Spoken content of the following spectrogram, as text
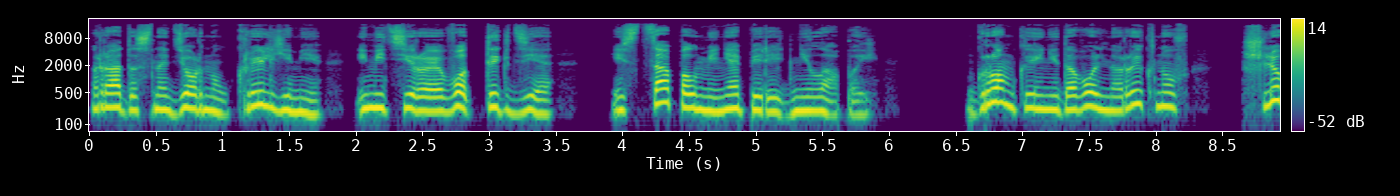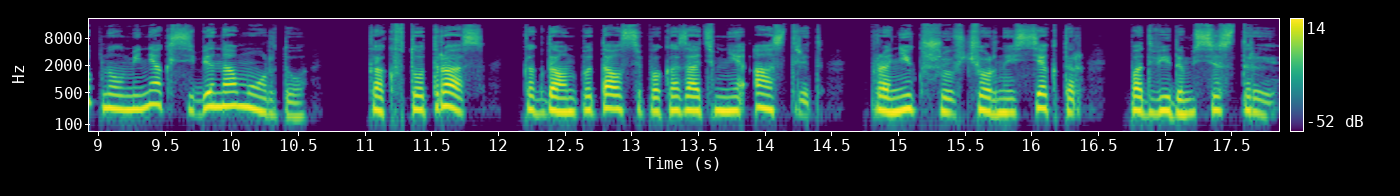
радостно дернул крыльями, имитируя «вот ты где», и сцапал меня передней лапой. Громко и недовольно рыкнув, шлепнул меня к себе на морду, как в тот раз, когда он пытался показать мне Астрид, проникшую в черный сектор под видом сестры.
